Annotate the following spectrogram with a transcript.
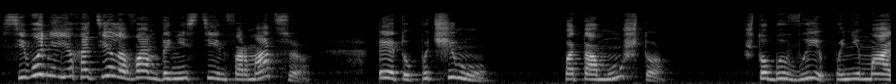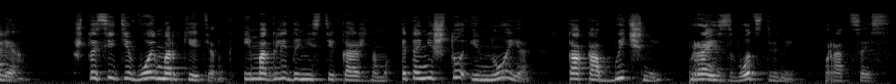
Сегодня я хотела вам донести информацию эту. Почему? Потому что, чтобы вы понимали, что сетевой маркетинг и могли донести каждому, это не что иное, как обычный производственный процесс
